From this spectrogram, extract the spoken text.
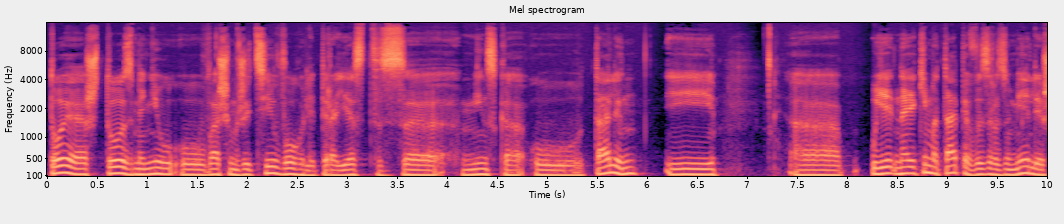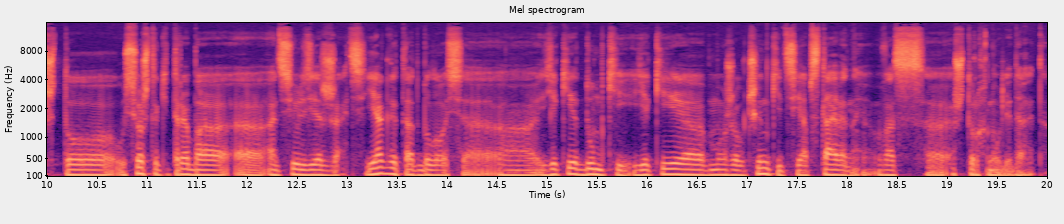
тое что змяніў у вашым жыцці ввогуле пераезд з мінска у талін і на якім этапе вы зразумелі што ўсё ж таки трэба адсюль з'язджаць? Як гэта адбылося? Якія думкі якія можа ўчынкі ці абставіны вас штурхнули да это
